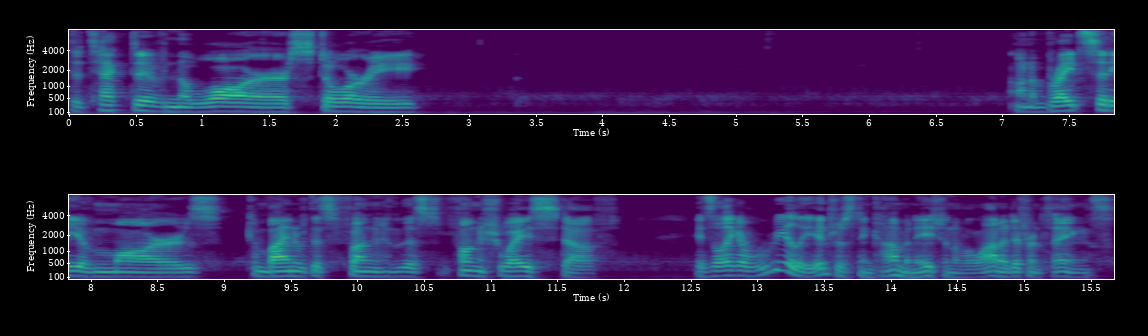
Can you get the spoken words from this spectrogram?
detective noir story on a bright city of Mars combined with this feng this feng shui stuff. It's like a really interesting combination of a lot of different things.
